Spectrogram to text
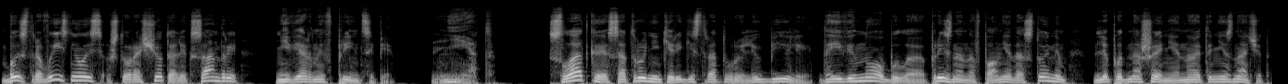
быстро выяснилось, что расчеты Александры неверны в принципе. Нет. Сладкое сотрудники регистратуры любили, да и вино было признано вполне достойным для подношения, но это не значит,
